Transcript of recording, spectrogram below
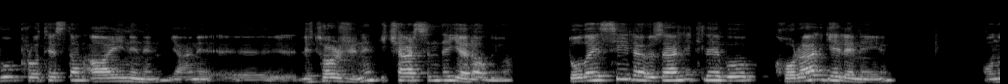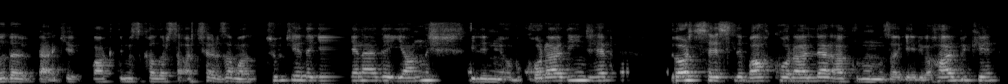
bu protestan ayininin yani e, liturjinin içerisinde yer alıyor. Dolayısıyla özellikle bu koral geleneği, onu da belki vaktimiz kalırsa açarız ama Türkiye'de genelde yanlış biliniyor bu. Koral deyince hep dört sesli Bach koraller aklımıza geliyor. Halbuki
